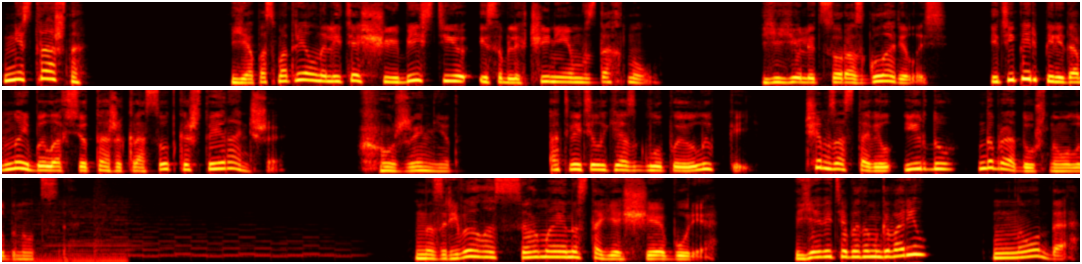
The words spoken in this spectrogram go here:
«Не страшно?» Я посмотрел на летящую бестию и с облегчением вздохнул. Ее лицо разгладилось, и теперь передо мной была все та же красотка, что и раньше. «Уже нет», — ответил я с глупой улыбкой, чем заставил Ирду добродушно улыбнуться. Назревала самая настоящая буря. Я ведь об этом говорил? Ну да.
